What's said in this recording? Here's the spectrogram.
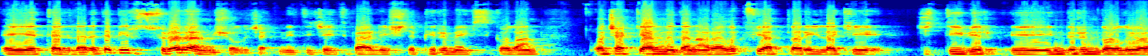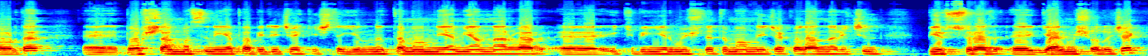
EYT'lilere de bir süre vermiş olacak. Netice itibariyle işte prim eksik olan Ocak gelmeden Aralık fiyatlarıyla ki ciddi bir e, indirim de oluyor orada. E, borçlanmasını yapabilecek işte yılını tamamlayamayanlar var. E, 2023'te tamamlayacak olanlar için bir süre e, gelmiş olacak.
